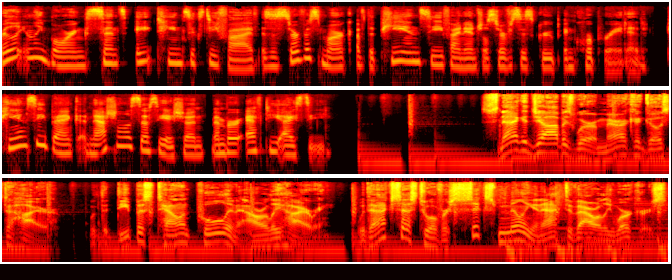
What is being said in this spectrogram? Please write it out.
Brilliantly Boring Since 1865 is a service mark of the PNC Financial Services Group, Incorporated. PNC Bank, a National Association member FDIC. Snagajob is where America goes to hire, with the deepest talent pool in hourly hiring. With access to over 6 million active hourly workers,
